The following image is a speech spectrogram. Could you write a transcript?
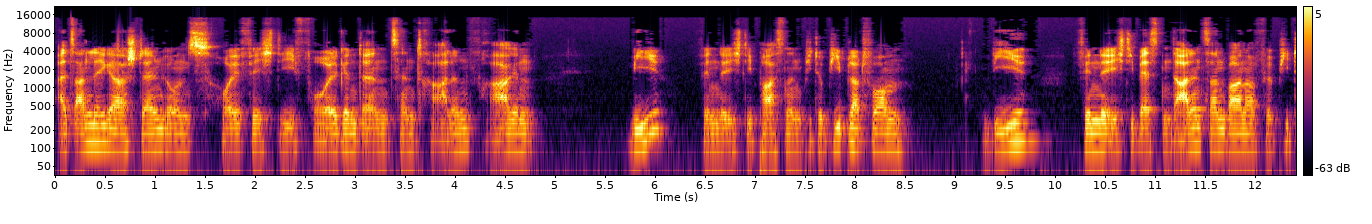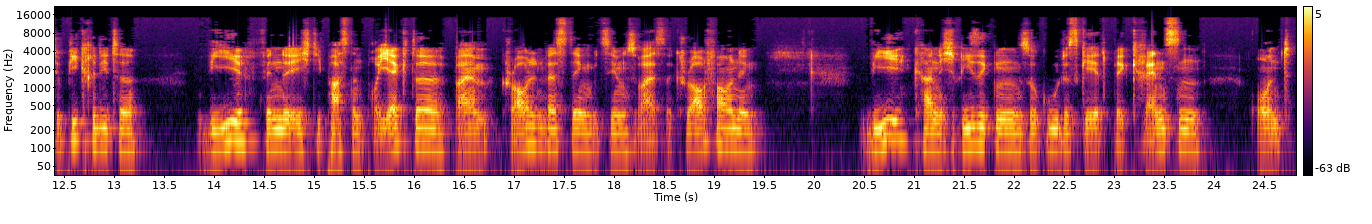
Als Anleger stellen wir uns häufig die folgenden zentralen Fragen. Wie finde ich die passenden P2P-Plattformen? Wie finde ich die besten Darlehensanbahner für P2P-Kredite? Wie finde ich die passenden Projekte beim Crowdinvesting bzw. Crowdfunding? Wie kann ich Risiken so gut es geht begrenzen? Und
